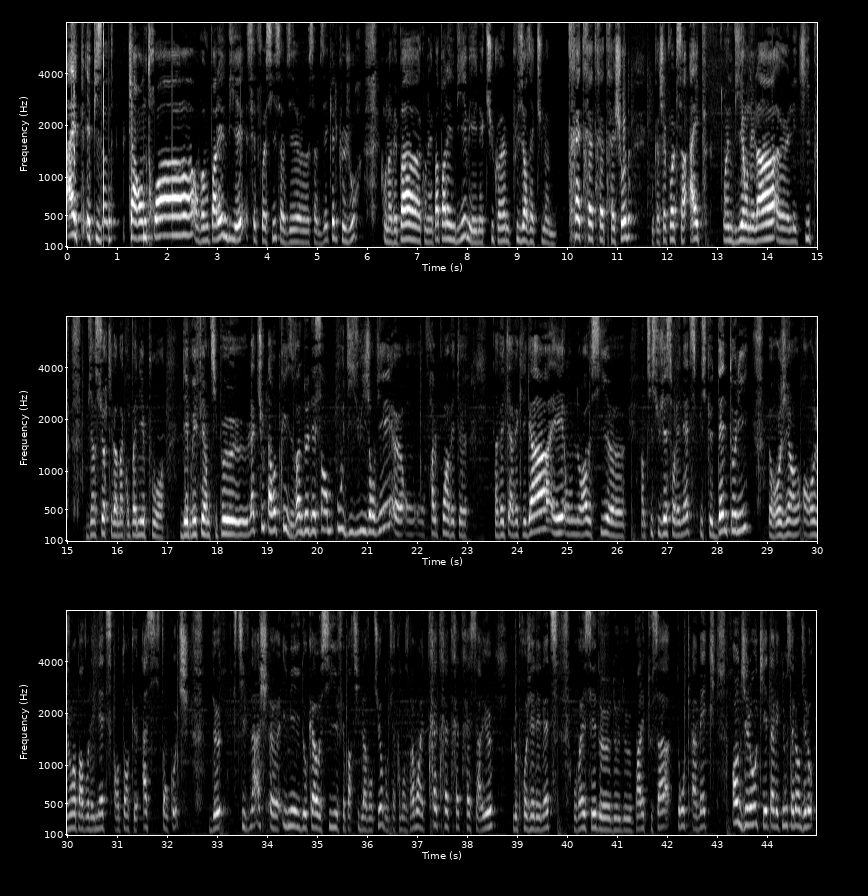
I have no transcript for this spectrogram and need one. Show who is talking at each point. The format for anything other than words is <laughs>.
Speaker 1: Hype épisode 43. On va vous parler NBA cette fois-ci. Ça faisait euh, ça faisait quelques jours qu'on n'avait pas qu'on n'avait pas parlé NBA, mais il y a une actu quand même, plusieurs actus même très très très très chaudes. Donc à chaque fois que ça hype en NBA, on est là. Euh, L'équipe, bien sûr, qui va m'accompagner pour débriefer un petit peu l'actu de la reprise, 22 décembre ou 18 janvier. Euh, on, fera le point avec avec avec les gars et on aura aussi euh, un petit sujet sur les Nets puisque D'Antoni rejoint, en rejoint pardon les Nets en tant qu'assistant coach de Steve Nash. Euh, Ime Idoka aussi fait partie de l'aventure donc ça commence vraiment à être très très très très sérieux le projet des Nets. On va essayer de, de, de parler de tout ça donc avec Angelo qui est avec nous. Salut Angelo.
